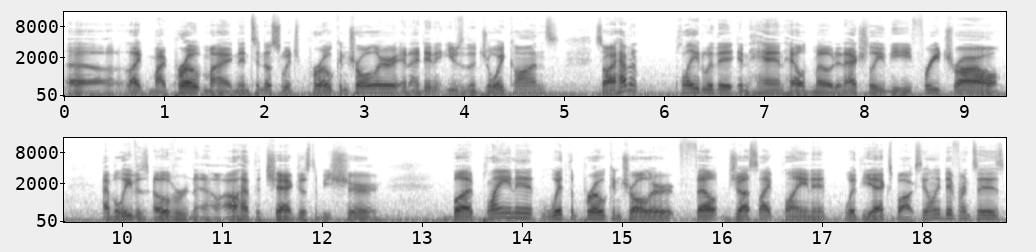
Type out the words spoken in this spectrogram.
uh, like my pro my Nintendo Switch Pro controller, and I didn't use the Joy Cons, so I haven't played with it in handheld mode. And actually, the free trial, I believe, is over now. I'll have to check just to be sure. But playing it with the Pro controller felt just like playing it with the Xbox. The only difference is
